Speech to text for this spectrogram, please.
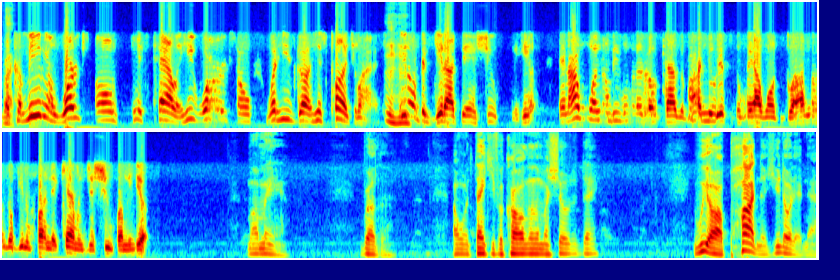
Right. A comedian works on his talent. He works on what he's got, his punchline. Mm-hmm. He don't just get out there and shoot from the hip. And I wasn't gonna be one of those guys. If I knew this is the way I wanted to go, I wasn't gonna get in front of that camera and just shoot from the hip. My man, brother, I want to thank you for calling on my show today. We are partners. You know that now.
